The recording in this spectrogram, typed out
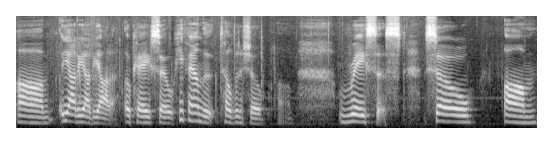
Um, yada yada yada. Okay, so he found the television show um, racist. So. Um,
